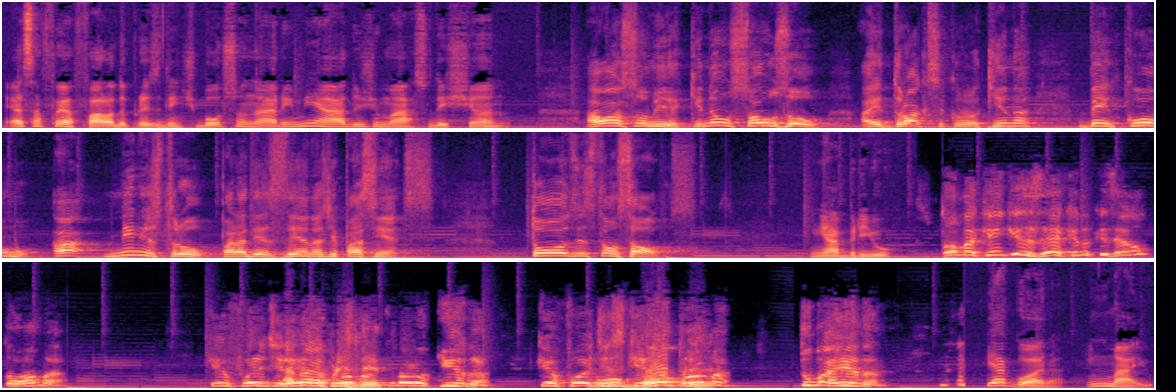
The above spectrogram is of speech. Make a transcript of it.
Essa foi a fala do presidente Bolsonaro em meados de março deste ano. Ao assumir que não só usou a hidroxicloroquina, bem como a ministrou para dezenas de pacientes. Todos estão salvos. Em abril. Toma quem quiser, quem não quiser não toma. Quem for de direita, Agora, toma cloroquina. Quem for de o esquerda, toma tubaína. E agora, em maio?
